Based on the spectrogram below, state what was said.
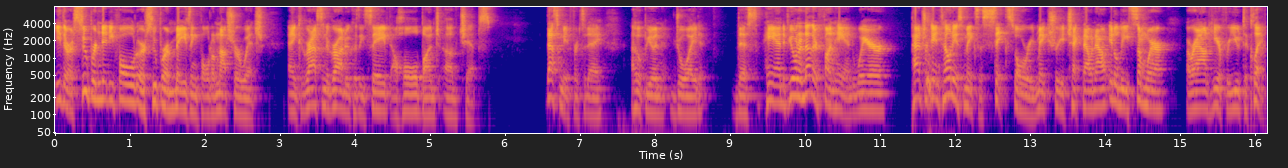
either a super nitty fold or super amazing fold. I'm not sure which. And congrats to Negreanu because he saved a whole bunch of chips. That's gonna be it for today. I hope you enjoyed this hand. If you want another fun hand where Patrik Antonius makes a six soul read, make sure you check that one out. It'll be somewhere around here for you to click.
